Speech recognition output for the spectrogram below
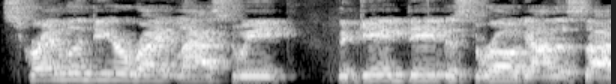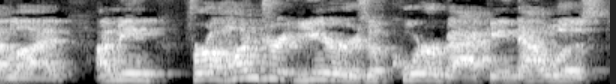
scrambling to your right last week, the Gabe Davis throw down the sideline. I mean, for a hundred years of quarterbacking, that was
